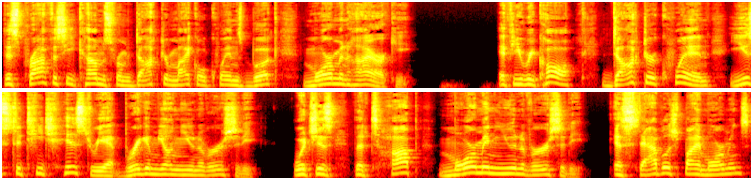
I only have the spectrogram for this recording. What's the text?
This prophecy comes from Dr. Michael Quinn's book, Mormon Hierarchy. If you recall, Dr. Quinn used to teach history at Brigham Young University, which is the top Mormon university established by Mormons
